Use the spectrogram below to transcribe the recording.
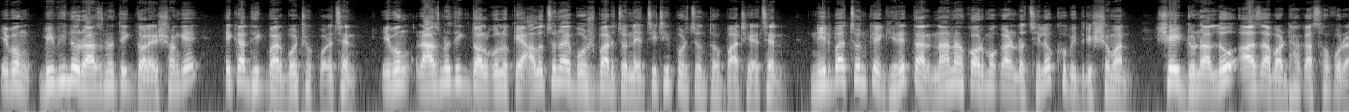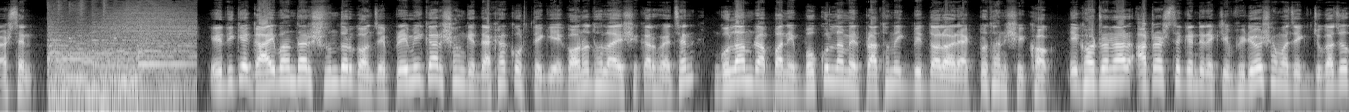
এবং বিভিন্ন রাজনৈতিক দলের সঙ্গে একাধিকবার বৈঠক করেছেন এবং রাজনৈতিক দলগুলোকে আলোচনায় বসবার জন্য চিঠি পর্যন্ত পাঠিয়েছেন। নির্বাচনকে ঘিরে তার নানা কর্মকাণ্ড ছিল খুবই দৃশ্যমান। সেই ডোনাল্ডো আজ আবার ঢাকা সফরে আসছেন। এদিকে গাইবান্ধার সুন্দরগঞ্জে প্রেমিকার সঙ্গে দেখা করতে গিয়ে গণধোলায় শিকার হয়েছেন গোলাম রাব্বানি বকুল নামের প্রাথমিক বিদ্যালয়ের এক প্রধান শিক্ষক। এ ঘটনার আঠাশ সেকেন্ডের একটি ভিডিও সামাজিক যোগাযোগ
